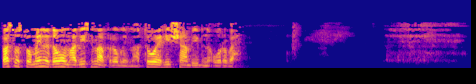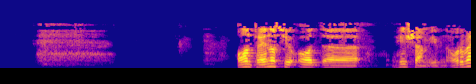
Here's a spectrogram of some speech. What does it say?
Pa smo spomenuli da u ovom hadisu ima problema, a to je Hišam ibn Urve. On prenosi od uh, Hišam ibn Urve,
